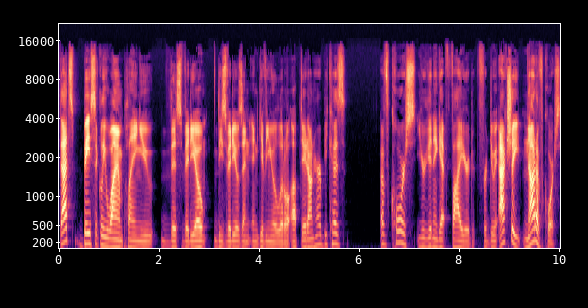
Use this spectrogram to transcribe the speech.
That's basically why I'm playing you this video, these videos, and, and giving you a little update on her because, of course, you're going to get fired for doing. Actually, not of course.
